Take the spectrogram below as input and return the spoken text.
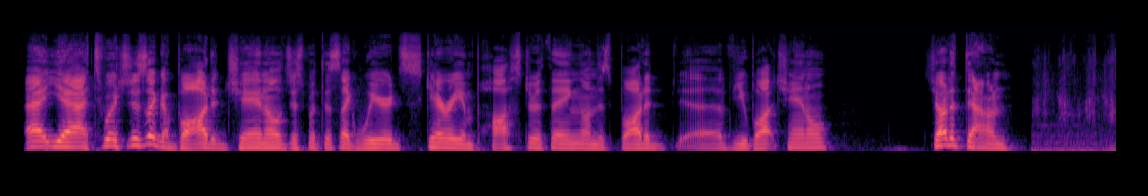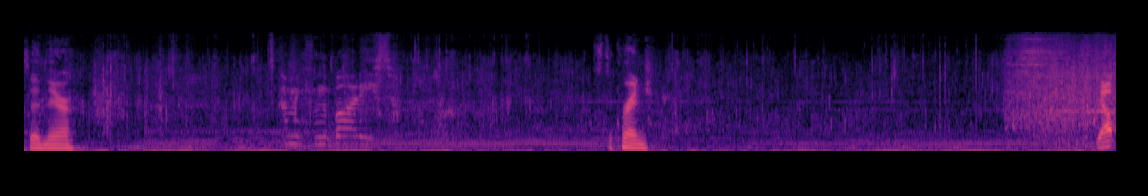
Uh, yeah, Twitch. There's like a botted channel just with this like weird, scary imposter thing on this botted uh, viewbot channel. Shut it down. It's in there. It's coming from the bodies. It's the cringe. Yep.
